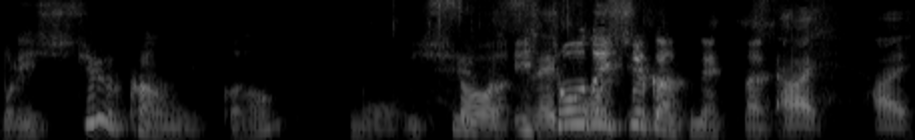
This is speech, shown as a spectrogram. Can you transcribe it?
これ1週間かな？もう1週間、ねいちょうど1週間ですね。はい。はい。はい。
